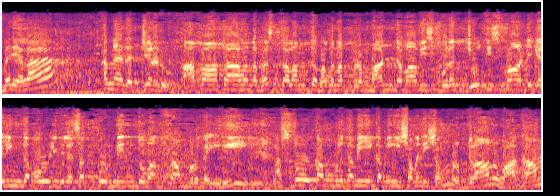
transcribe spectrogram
మరి ఎలా? అన్నాడు అర్జునుడు ఆపాతాల నభస్థలంత భవన బ్రహ్మాండమా విస్ఫుర జ్యోతిస్మాటిక లింగ మౌళి విల సత్పూర్ణిందువంతామృతై అస్తోకప్లుతమేకమీశమనిశం రుద్రాను వాకాం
